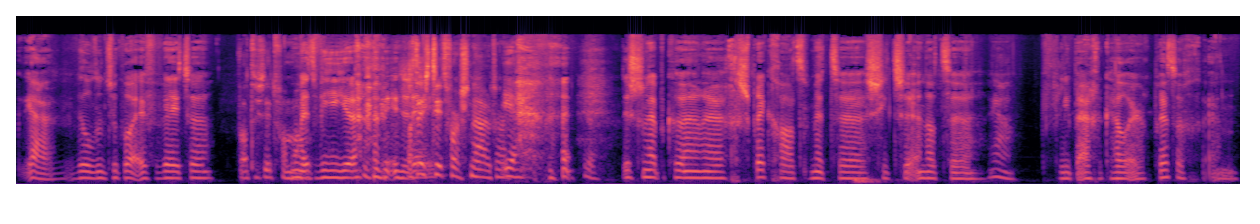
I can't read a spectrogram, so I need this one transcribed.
ja, wilde natuurlijk wel even weten... Wat is dit voor man? Met wie uh, in Wat is dit voor snuiter? Ja. ja. dus toen heb ik een uh, gesprek gehad met uh, Sietse. En dat ja, verliep eigenlijk heel erg prettig. En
